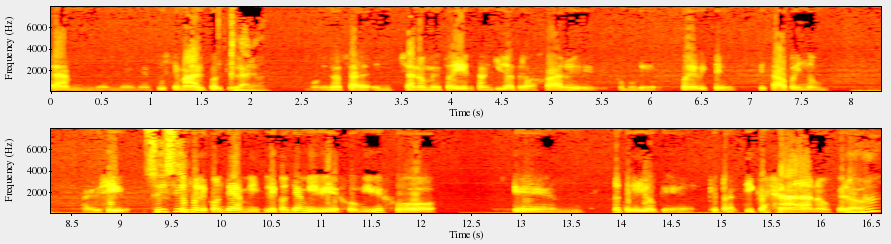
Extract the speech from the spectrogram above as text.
ya me, me- me puse mal porque Claro. Como que no ya no me podía ir tranquilo a trabajar, y como que fue, ¿viste? Se estaba poniendo agresivo. Sí, sí. Entonces le conté a mi, le conté a mi viejo, mi viejo, eh, no te digo que, que practica nada, ¿no? Pero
